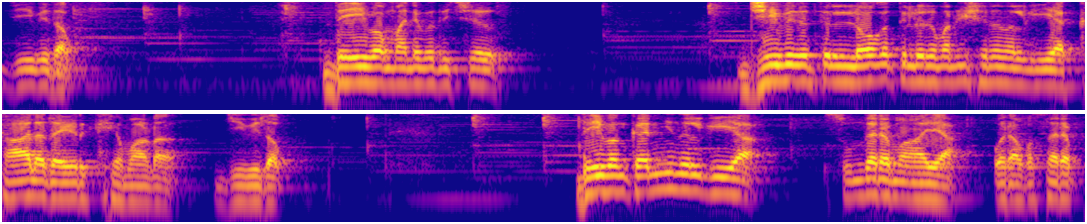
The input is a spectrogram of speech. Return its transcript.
ജീവിതം? ദൈവം അനുവദിച്ച് ജീവിതത്തിൽ ലോകത്തിൽ ഒരു മനുഷ്യന് നൽകിയ കാലദൈർഘ്യമാണ് ജീവിതം. ദൈവം കഞ്ഞി നൽകിയ സുന്ദരമായ ഒരവസരം.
